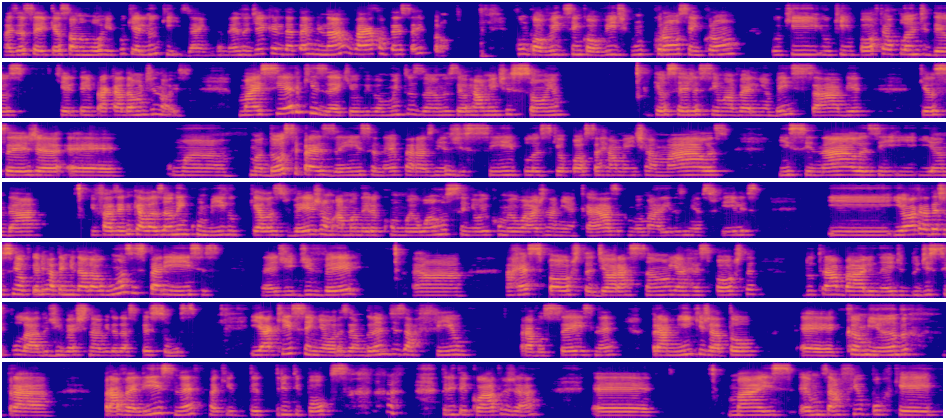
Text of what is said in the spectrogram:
mas eu sei que eu só não morri porque Ele não quis ainda, né? No dia que Ele determinar, vai acontecer e pronto. Com Covid, sem Covid, com Cron, sem Cron, o que, o que importa é o plano de Deus que ele tem para cada um de nós. Mas se ele quiser que eu viva muitos anos, eu realmente sonho que eu seja assim uma velhinha bem sábia, que eu seja é, uma, uma doce presença, né, para as minhas discípulas, que eu possa realmente amá-las, ensiná-las e, e, andar e fazer com que elas andem comigo, que elas vejam a maneira como eu amo o Senhor e como eu ajo na minha casa, com meu marido, as minhas filhas. E, e eu agradeço ao Senhor porque Ele já tem me dado algumas experiências né, de, de ver a, a resposta de oração e a resposta do trabalho, né, de, do discipulado, de investir na vida das pessoas. E aqui, senhoras, é um grande desafio para vocês, né, para mim que já estou é, caminhando para a velhice, né? Daqui de 30 e poucos, 34 já. É, mas é um desafio porque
